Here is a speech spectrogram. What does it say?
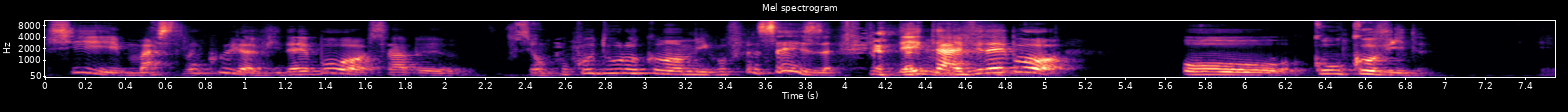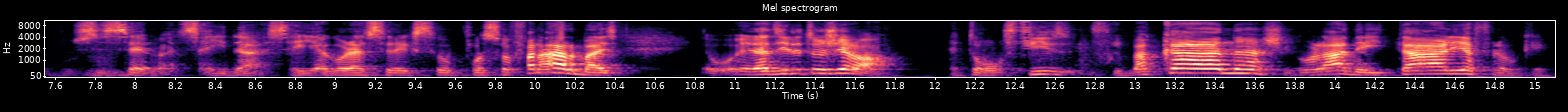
sim, mais tranquila, a vida é boa, sabe? Você é um pouco duro com um amigo francês. Itália, a vida é boa. O, com o Covid. Você sabe, sair, da, sair agora, sei que eu posso falar, mas eu era diretor-geral. Então, fiz, fui bacana, chegou lá na Itália, falei, ok,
